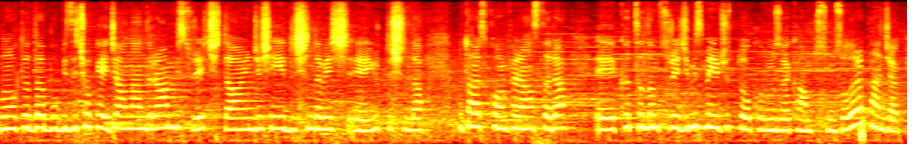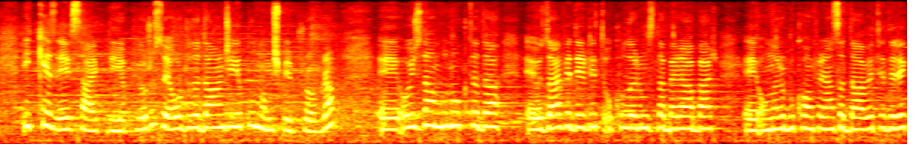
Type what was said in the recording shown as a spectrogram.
Bu noktada bu bizi çok heyecanlandıran bir süreç. Daha önce şehir dışında ve e, yurt dışında bu tarz konferanslara e, katılım sürecimiz mevcuttu okulumuz ve kampüsümüz olarak ancak ilk kez ev sahipliği yapıyoruz ve orada da daha önce yapılmamış bir program. E, o yüzden bu noktada e, özel ve devlet okullarımızla beraber e, onları bu konferansa davet ederek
